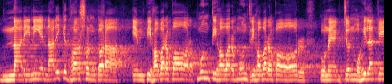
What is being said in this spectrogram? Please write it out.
নারী নিয়ে নারীকে ধর্ষণ করা, এমপি হওয়ার পর, মন্ত্রী হওয়ার মন্ত্রী হওয়ার পর, কোনো একজন মহিলাকে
